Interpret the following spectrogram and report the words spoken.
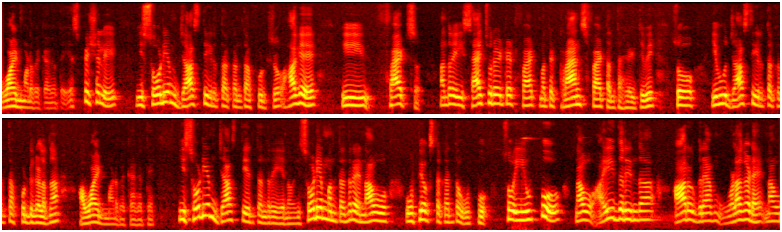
ಅವಾಯ್ಡ್ ಮಾಡಬೇಕಾಗುತ್ತೆ. ಎಸ್ಪೆಷಲಿ ಈ ಸೋಡಿಯಂ ಜಾಸ್ತಿ ಇರ್ತಕ್ಕಂಥ ಫುಡ್ಸು, ಹಾಗೆ ಈ ಫ್ಯಾಟ್ಸ್, ಅಂದರೆ ಈ ಸ್ಯಾಚುರೇಟೆಡ್ ಫ್ಯಾಟ್ ಮತ್ತು ಟ್ರಾನ್ಸ್ ಫ್ಯಾಟ್ ಅಂತ ಹೇಳ್ತೀವಿ. ಸೊ, ಇವು ಜಾಸ್ತಿ ಇರ್ತಕ್ಕಂಥ ಫುಡ್ಗಳನ್ನು ಅವಾಯ್ಡ್ ಮಾಡಬೇಕಾಗತ್ತೆ. ಈ ಸೋಡಿಯಂ ಜಾಸ್ತಿ ಅಂತಂದರೆ ಏನು? ಈ ಸೋಡಿಯಂ ಅಂತಂದರೆ ನಾವು ಉಪಯೋಗಿಸ್ತಕ್ಕಂಥ ಉಪ್ಪು. ಸೊ, ಈ ಉಪ್ಪು ನಾವು ಐದರಿಂದ ಆರು ಗ್ರಾಮ್ ಒಳಗಡೆ ನಾವು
